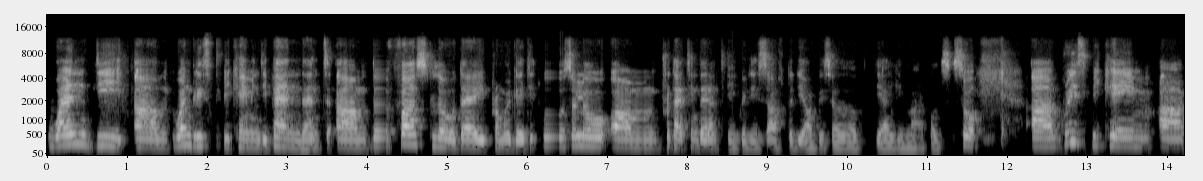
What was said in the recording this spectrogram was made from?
when the um, when Greece became independent, um, the first law they promulgated was a law um, protecting their antiquities after the obstacle of the Elgin marbles. So uh, Greece became a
